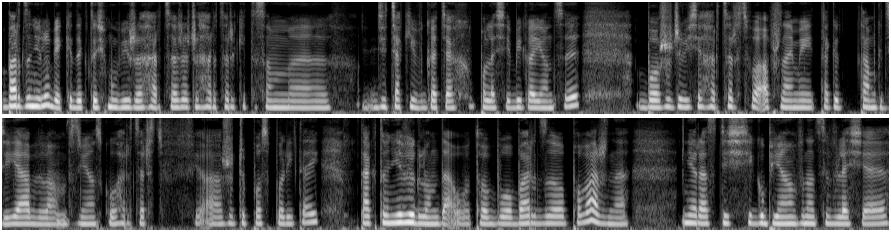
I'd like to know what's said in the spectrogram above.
bardzo nie lubię, kiedy ktoś mówi, że harcerze czy harcerki to są e, dzieciaki w gaciach po lesie biegający, bo rzeczywiście harcerstwo, a przynajmniej tak, tam, gdzie ja byłam w Związku Harcerstwa Rzeczypospolitej, tak to nie wyglądało. To było bardzo poważne. Nieraz gdzieś się gubiłam w nocy w lesie,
